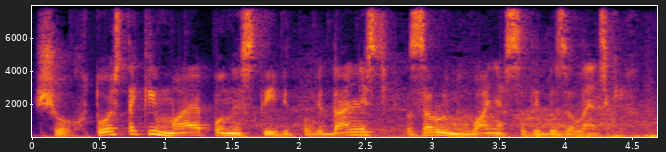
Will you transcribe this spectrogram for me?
що хтось таки має понести відповідальність за руйнування садиби Зеленських.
